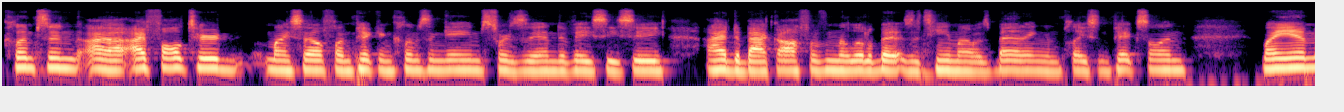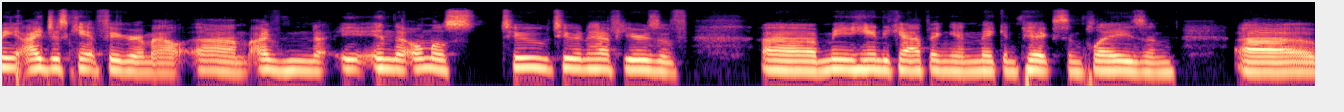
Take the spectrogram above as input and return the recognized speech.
Clemson, uh, I faltered myself on picking Clemson games towards the end of ACC. I had to back off of them a little bit as a team I was betting and placing picks on. Miami, I just can't figure them out. Um, I've in the almost two two and a half years of uh, me handicapping and making picks and plays and uh,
